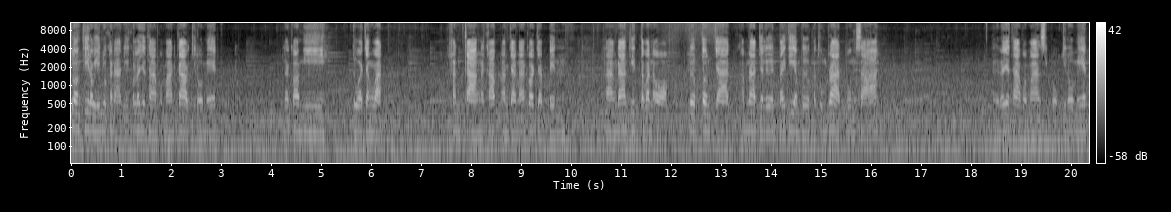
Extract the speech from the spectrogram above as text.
ช่วงที่เราเห็นอยู่ขนาดนี้ก็ระยะทางประมาณ 9 กิโลเมตร แล้วก็มีตัวจังหวัดขั้นกลางนะครับ หลังจากนั้นก็จะเป็นทางด้านทิศตะวันออก เริ่มต้นจากอำนาจเจริญไปที่อำเภอปทุมราชวงศาระยะทางประมาณ 16 กิโลเมตร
